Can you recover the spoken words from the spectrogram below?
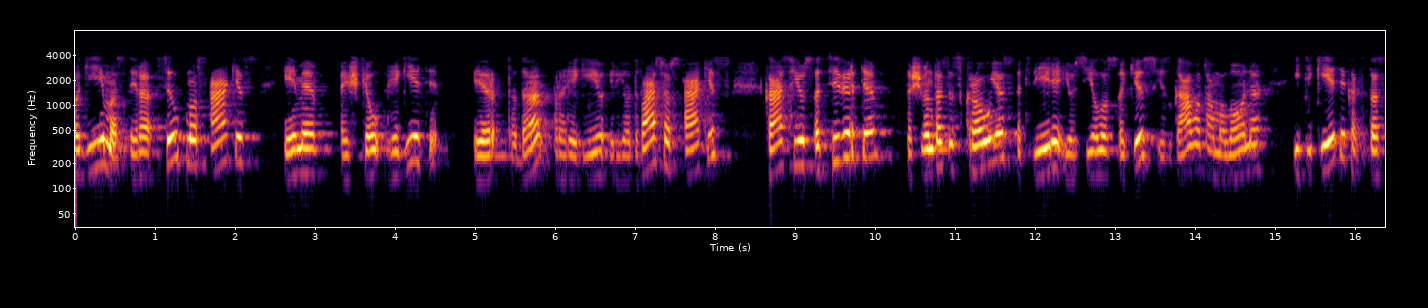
pagyjimas, tai yra silpnos akis ėmė aiškiau regėti. Ir tada praregėjo ir jo dvasios akis, Kasijus atsivertė, tas šventasis kraujas atvėrė jo sielos akis, jis gavo tą malonę įtikėti, kad tas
